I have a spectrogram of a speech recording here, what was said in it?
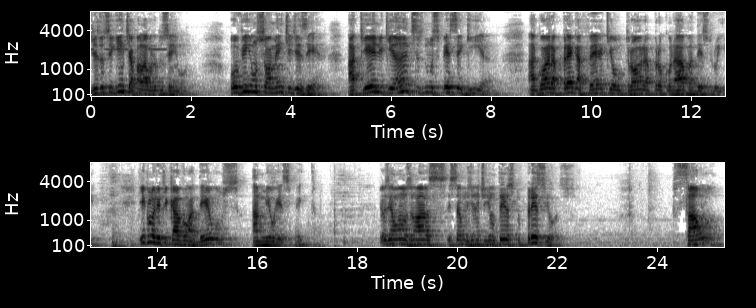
Diz o seguinte a palavra do Senhor: Ouviam somente dizer: aquele que antes nos perseguia, agora prega a fé que outrora procurava destruir. E glorificavam a Deus a meu respeito. Meus irmãos, nós estamos diante de um texto precioso. Saulo,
